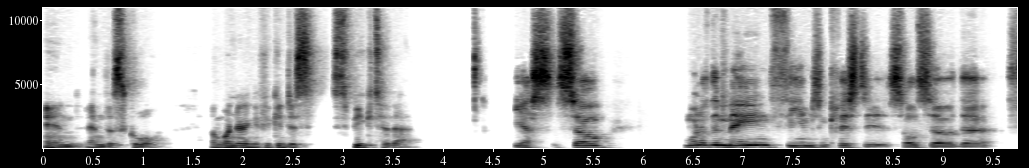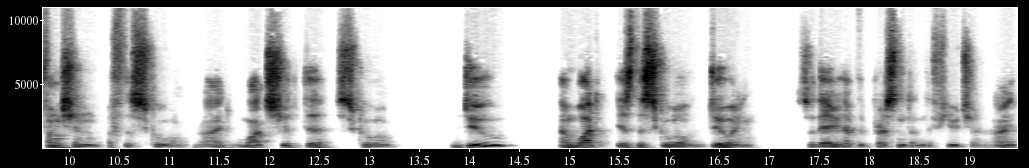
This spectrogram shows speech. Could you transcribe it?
and and the school. I'm wondering if you can just speak to that. Yes. So one of the main themes in Christie is also the function of the school, right? What should the school do and what is the school doing? So there you have the present and the future, right?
